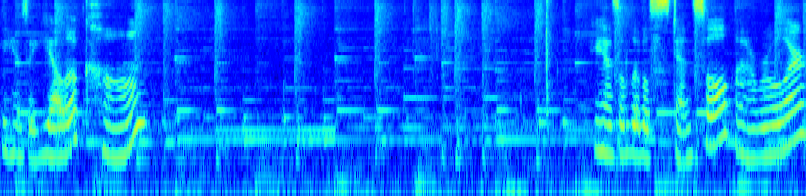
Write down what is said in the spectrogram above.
He has a yellow comb. He has a little stencil and a ruler.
